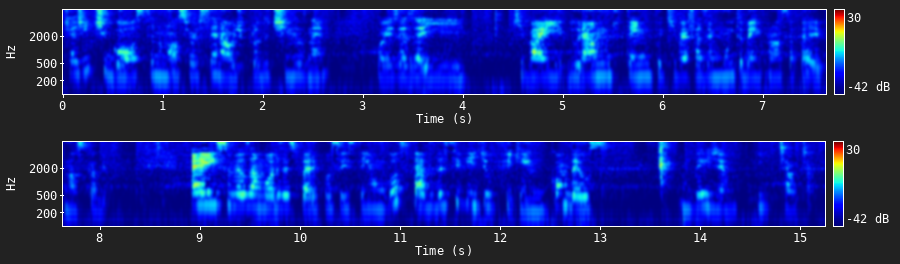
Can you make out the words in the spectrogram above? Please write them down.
que a gente gosta no nosso arsenal de produtinhos, né? Coisas aí que vai durar muito tempo e que vai fazer muito bem pra nossa pele e pro nosso cabelo. É isso, meus amores. Eu espero que vocês tenham gostado desse vídeo. Fiquem com Deus. Um beijão e tchau, tchau.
